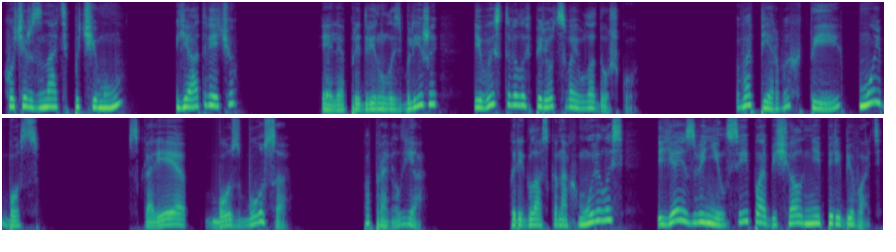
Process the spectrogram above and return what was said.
Хочешь знать, почему? Я отвечу. Эля придвинулась ближе и выставила вперед свою ладошку. Во-первых, ты мой босс. Скорее, босс босса, поправил я. Кореглазка нахмурилась, и я извинился и пообещал не перебивать,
